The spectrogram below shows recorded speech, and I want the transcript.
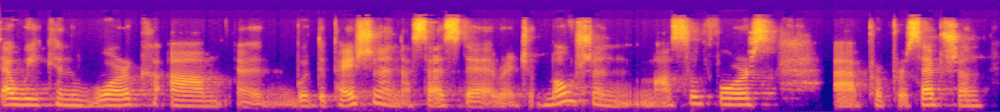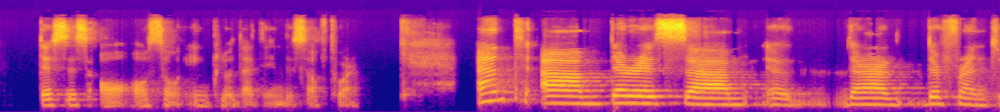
that we can work um, uh, with the patient and assess the range of motion, muscle force, uh, proprioception. This is all also included in the software. And um, there is um, uh, there are different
